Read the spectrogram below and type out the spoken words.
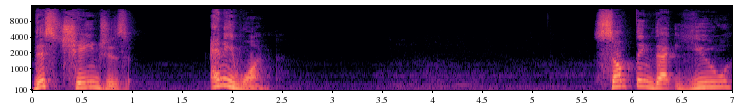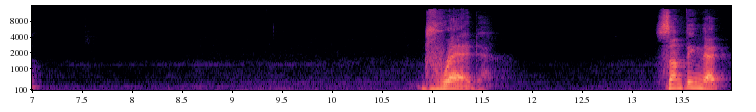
This changes anyone. Something that you dread, something that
